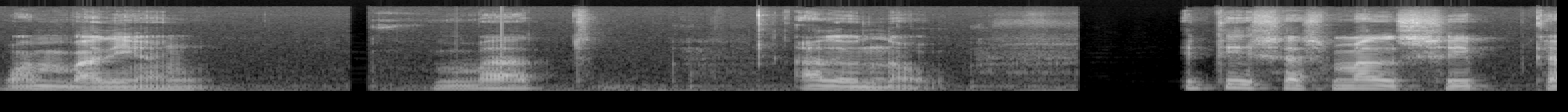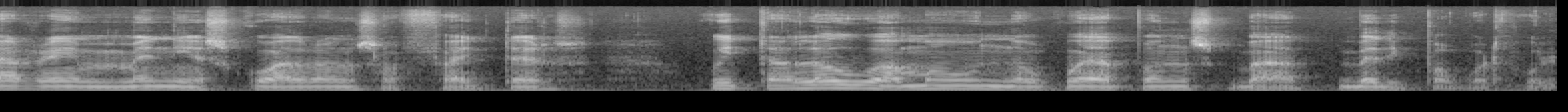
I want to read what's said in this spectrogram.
one variant, but I don't know. It is a small ship carrying many squadrons of fighters with a low amount of weapons but very powerful.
